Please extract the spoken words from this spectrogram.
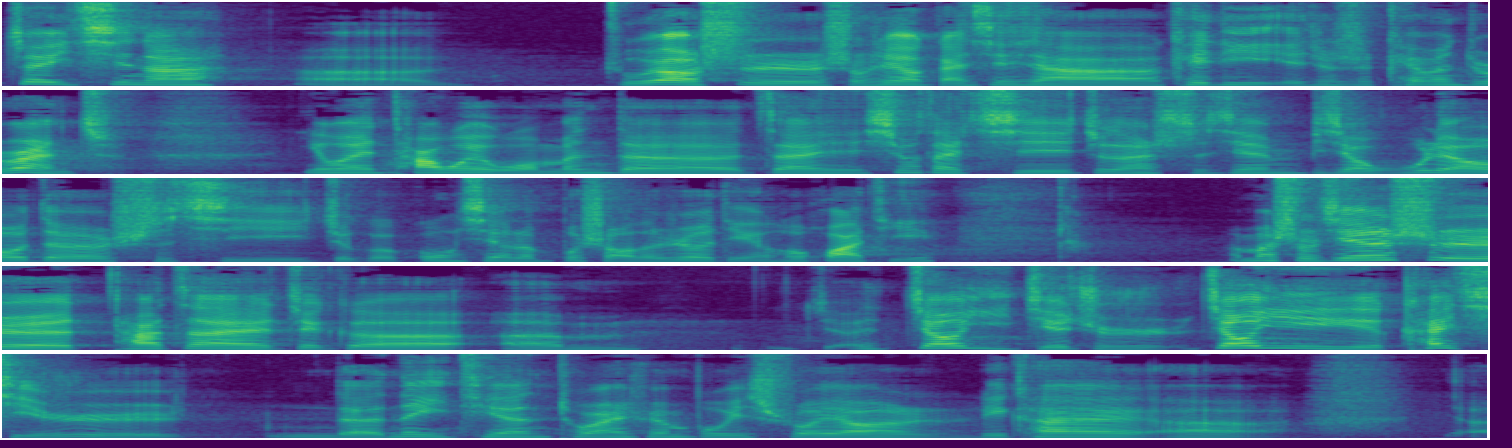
这一期呢，呃，主要是首先要感谢一下 KD，也就是 Kevin Durant，因为他为我们的在休赛期这段时间比较无聊的时期，这个贡献了不少的热点和话题。那么，首先是他在这个嗯交交易截止日、交易开启日的那一天，突然宣布说要离开呃呃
